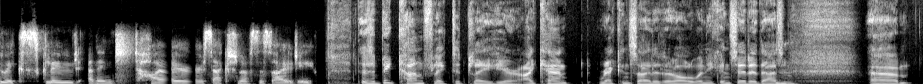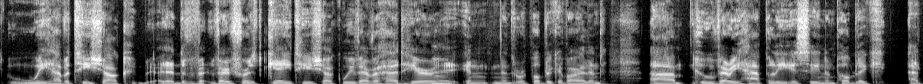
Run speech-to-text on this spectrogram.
exclude an entire section of society. There's a big conflict at play here. I can't reconcile it at all when you consider that. Mm. Um, we have a Taoiseach, uh, the very first gay Taoiseach we've ever had here mm. in, in, the Republic of Ireland, um, who very happily is seen in public at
